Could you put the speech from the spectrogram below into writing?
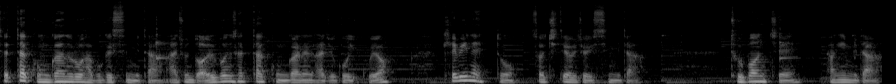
세탁 공간으로 가보겠습니다. 아주 넓은 세탁 공간을 가지고 있고요. 캐비넷도 설치되어져 있습니다. 두 번째 방입니다.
